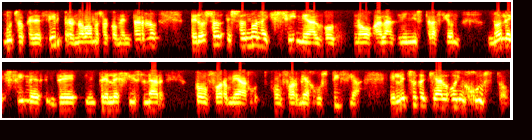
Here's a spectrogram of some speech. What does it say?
mucho que decir, pero no vamos a comentarlo. Pero eso, eso no le exime al gobierno, a la Administración, no le exime de, legislar conforme a, conforme a justicia. El hecho de que algo injusto,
